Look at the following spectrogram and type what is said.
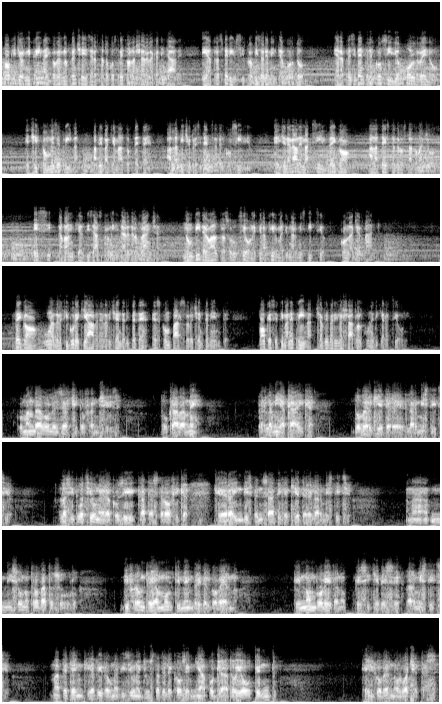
Pochi giorni prima il governo francese era stato costretto a lasciare la capitale e a trasferirsi provvisoriamente a Bordeaux. Era presidente del Consiglio Paul Reynaud, che circa un mese prima aveva chiamato Pétain alla vicepresidenza del Consiglio e il generale Maxime Weygand alla testa dello Stato Maggiore. Essi, davanti al disastro militare della Francia, non videro altra soluzione che la firma di un armistizio con la Germania. Weygand, una delle figure chiave nella vicenda di Pétain, è scomparso recentemente. Poche settimane prima ci aveva rilasciato alcune dichiarazioni. Comandavo l'esercito francese. Toccava a me, per la mia carica, dover chiedere l'armistizio. La situazione era così catastrofica che era indispensabile chiedere l'armistizio. Ma mi sono trovato solo, di fronte a molti membri del governo che non volevano che si chiedesse l'armistizio. Ma Petain, che aveva una visione giusta delle cose, mi ha appoggiato e ho ottenuto che il governo lo accettasse.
